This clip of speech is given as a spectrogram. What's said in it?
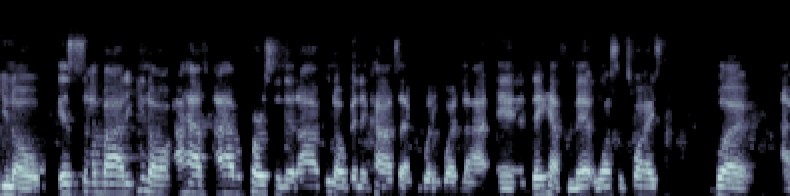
you know, it's somebody, you know, I have I have a person that I've, you know, been in contact with and whatnot, and they have met once or twice, but I,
